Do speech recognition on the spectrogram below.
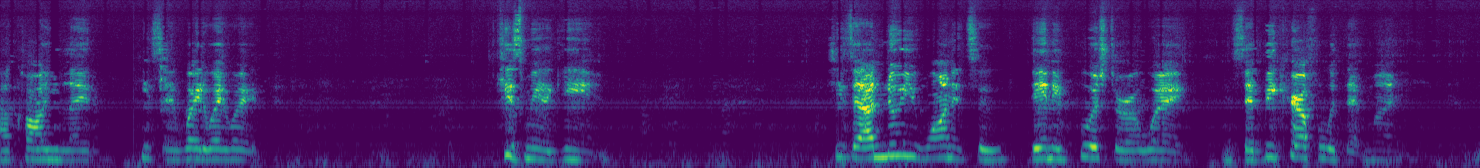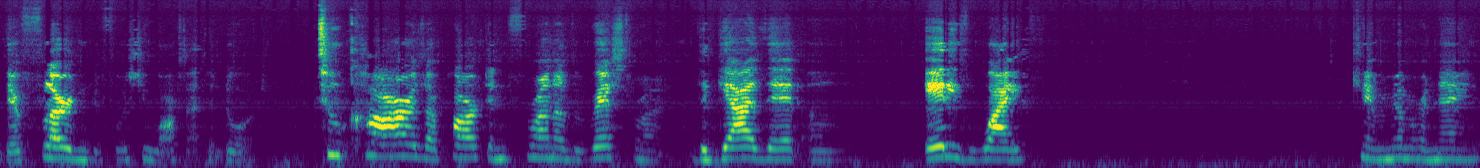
I'll call you later. He said, Wait, wait, wait. Kiss me again. She said, I knew you wanted to. Then he pushed her away and said, Be careful with that money. They're flirting before she walks out the door. Two cars are parked in front of the restaurant. The guy that uh, Eddie's wife, can't remember her name,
